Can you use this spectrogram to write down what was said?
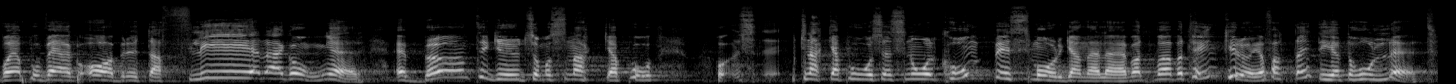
var jag på väg att avbryta flera gånger. Är bön till Gud som att snacka på, knacka på hos en snål kompis, Morgan, eller? Vad, vad, vad tänker du? Jag fattar inte helt och hållet.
